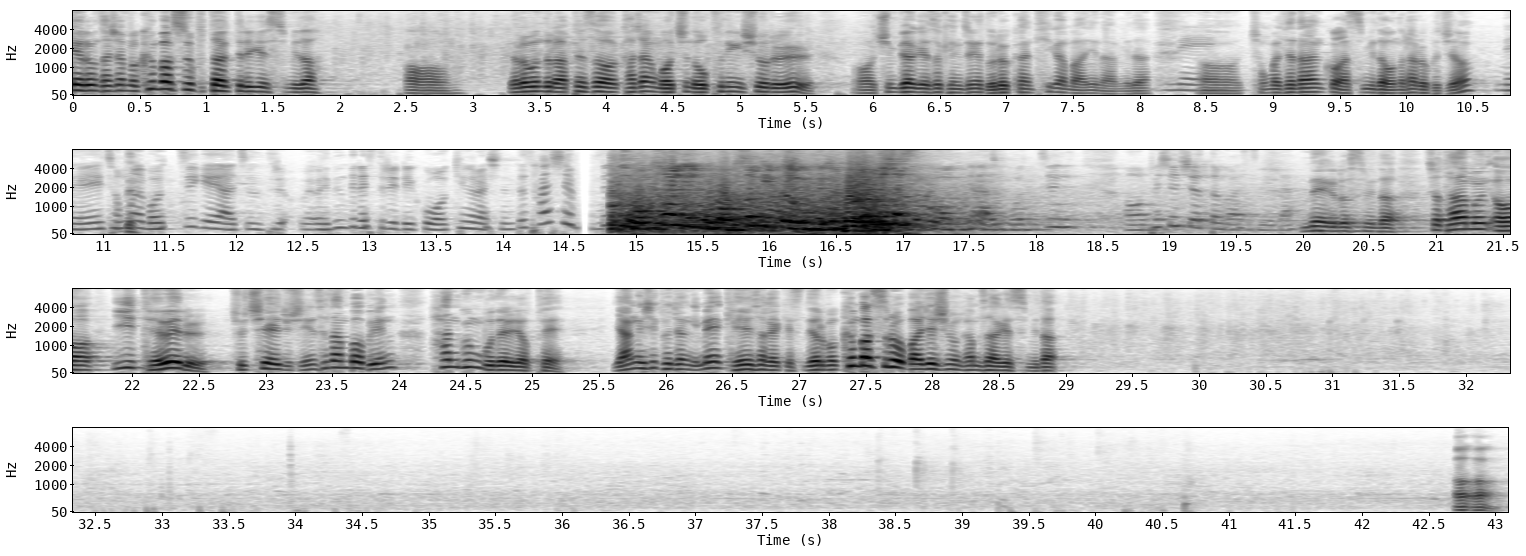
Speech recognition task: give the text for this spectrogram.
네, 여러분 다시 한번 큰 박수 부탁드리겠습니다. 어, 여러분들 앞에서 가장 멋진 오프닝 쇼를 어, 준비하기 위해서 굉장히 노력한 티가 많이 납니다. 네. 어, 정말 대단한 것 같습니다. 오늘 하루 그죠? 네, 정말 멋지게 아주 드레- 웨딩 드레스를 입고 워킹을 하시는데 사실 워킹할 일이 별로 없었기 때문에 좀 멋지셨을 것 같은데 아주 멋진 어, 패션쇼였던 것 같습니다. 네, 그렇습니다. 자, 다음은 어, 이 대회를 주최해 주신 사단법인 한국모델협회 양식 회장님의 개회사가 있겠습니다. 여러분 큰 박수로 맞이해 주시면 감사하겠습니다. 아, 아.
